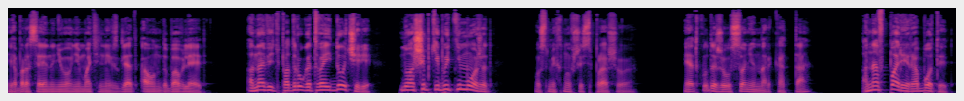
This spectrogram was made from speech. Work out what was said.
Я бросаю на него внимательный взгляд, а он добавляет. «Она ведь подруга твоей дочери, но ошибки быть не может!» Усмехнувшись, спрашиваю. «И откуда же у Сони наркота?» «Она в паре работает,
